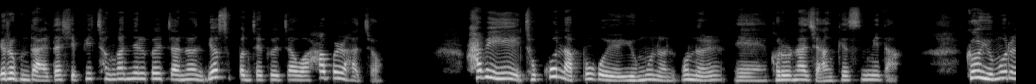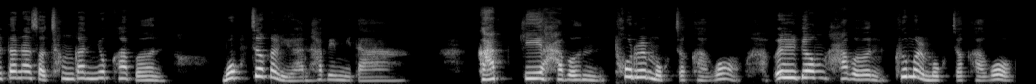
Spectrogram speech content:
여러분도 알다시피 청간일 글자는 여섯 번째 글자와 합을 하죠. 합이 좋고 나쁘고의 유무는 오늘 예, 거론하지 않겠습니다. 그 유무를 떠나서 청간육합은 목적을 위한 합입니다. 갑기합은 토를 목적하고 을경합은 금을 목적하고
